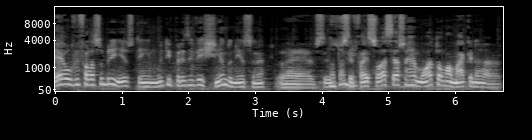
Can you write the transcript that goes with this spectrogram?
É, eu ouvi falar sobre isso. Tem muita empresa investindo nisso, né? É, você, você, faz só acesso remoto a uma máquina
